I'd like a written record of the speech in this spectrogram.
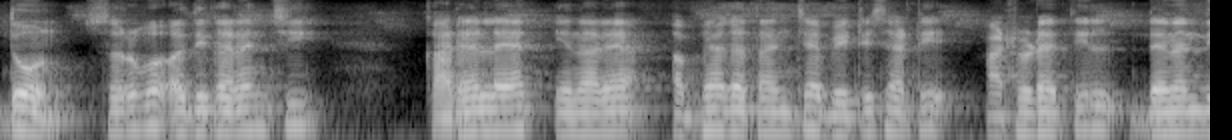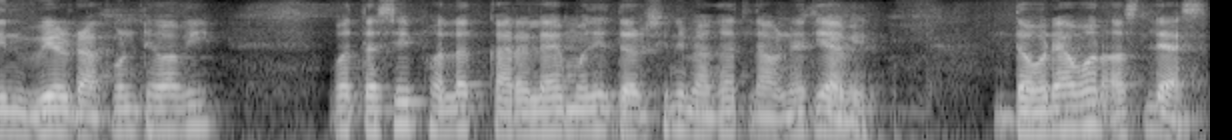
दोन. सर्व अधिकाऱ्यांची कार्यालयात येणाऱ्या अभ्यागतांच्या भेटीसाठी आठवड्यातील दैनंदिन वेळ राखून ठेवावी व तसे फलक कार्यालयामध्ये दर्शनी भागात लावण्यात यावे. दौऱ्यावर असल्यास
